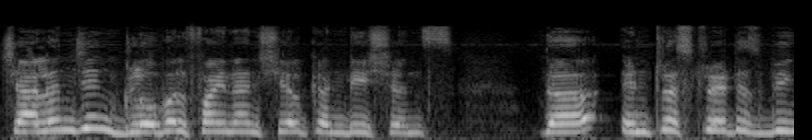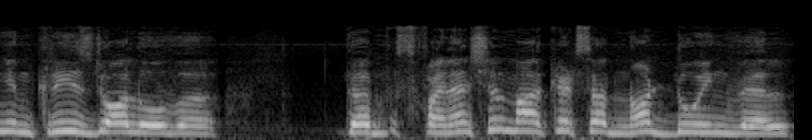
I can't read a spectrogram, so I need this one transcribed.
challenging global financial conditions, the interest rate is being increased all over. The financial markets are not doing well.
